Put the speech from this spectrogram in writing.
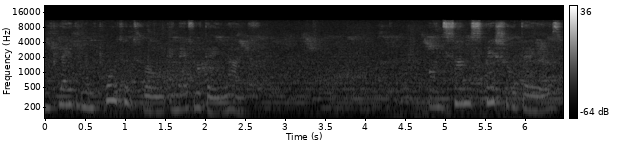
and played an important role in everyday life. On some special days,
